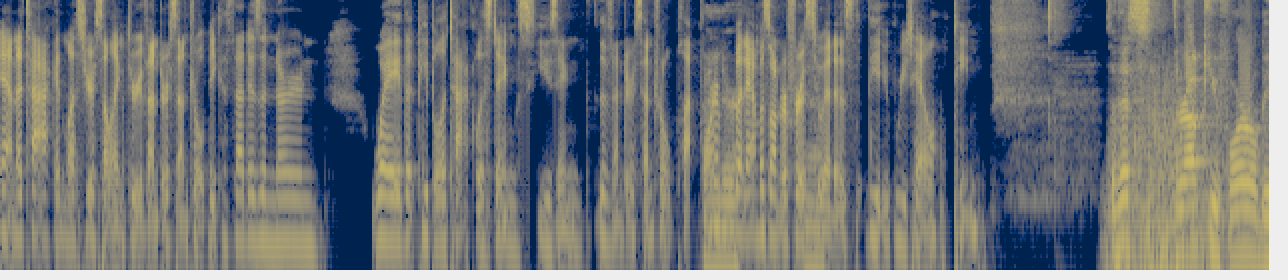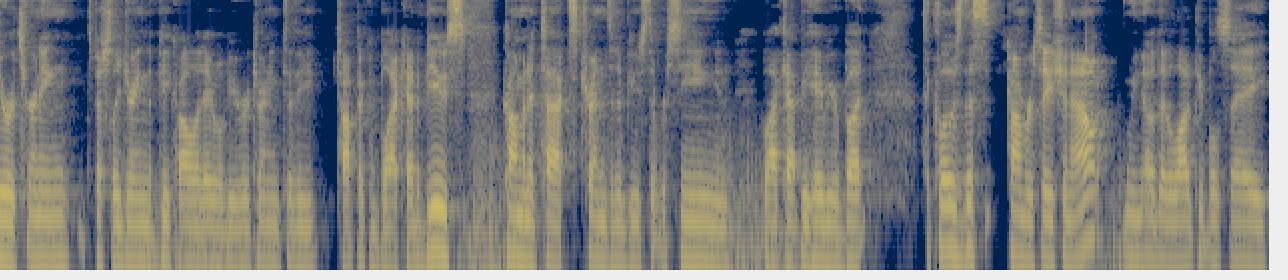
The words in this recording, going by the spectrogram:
an attack unless you're selling through Vendor Central because that is a known way that people attack listings using the Vendor Central platform, Vendor, but Amazon refers to it as the retail team. So this throughout Q4 will be returning, especially during the peak holiday, we'll be returning to the topic of black hat abuse, common attacks, trends and abuse that we're seeing and black hat behavior. But to close this conversation out, we know that a lot of people say,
